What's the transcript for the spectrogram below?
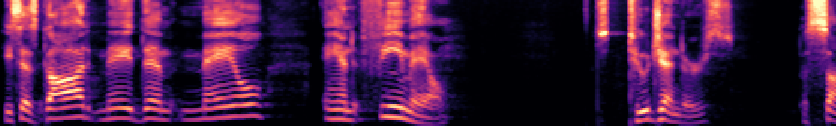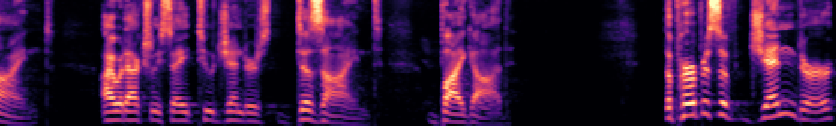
he says, God made them male and female. It's two genders assigned. I would actually say two genders designed by God. The purpose of gender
